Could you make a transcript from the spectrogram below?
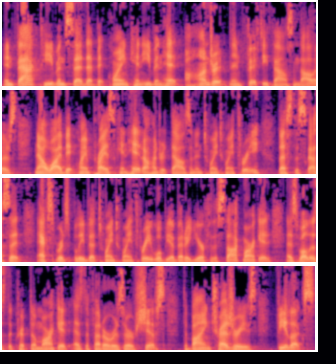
in fact, he even said that Bitcoin can even hit $150,000. Now, why Bitcoin price can hit $100,000 in 2023? Let's discuss it. Experts believe that 2023 will be a better year for the stock market as well as the crypto market as the Federal Reserve shifts to buying treasuries. Felix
